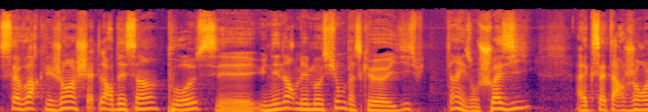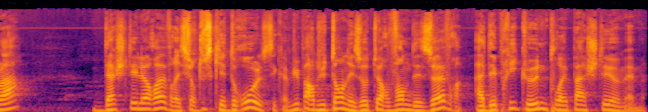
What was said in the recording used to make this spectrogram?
savoir que les gens achètent leurs dessins, pour eux, c'est une énorme émotion parce qu'ils disent, putain, ils ont choisi, avec cet argent-là, d'acheter leur œuvre. Et surtout, ce qui est drôle, c'est que la plupart du temps, les auteurs vendent des œuvres à des prix qu'eux ne pourraient pas acheter eux-mêmes.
